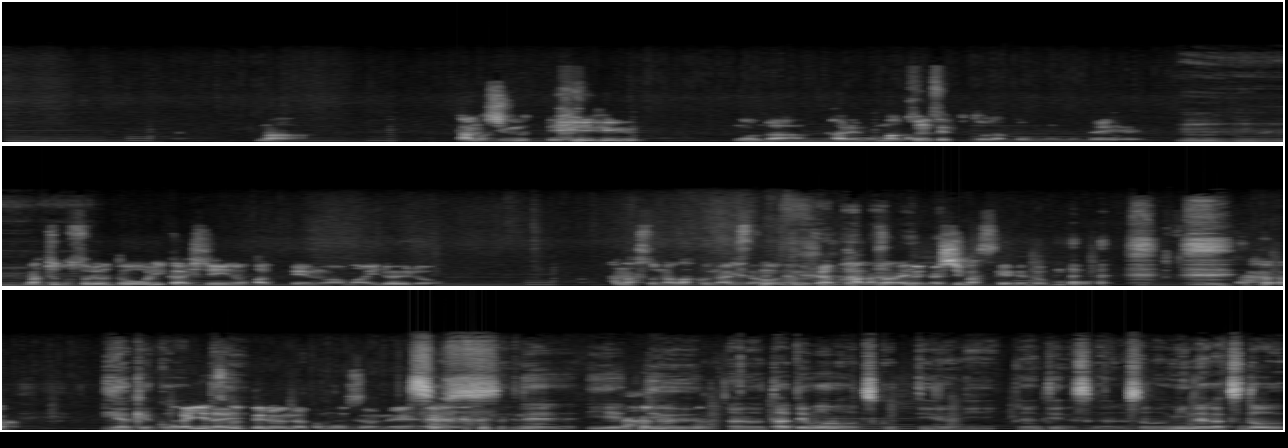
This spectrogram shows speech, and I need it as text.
まあ、楽しむっていうのが彼の、まあ、コンセプトだと思うので、うんうんうんうん。まあ、ちょっとそれをどう理解していいのかっていうのは、まあ、いろいろ話すと長くなりそうなので、話さないようにはしますけれども、いや結構家作っ大てるんだと思うんですよね。そうですね家っていう あの建物を作っているよりなんていうんですかねそのみんなが集う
